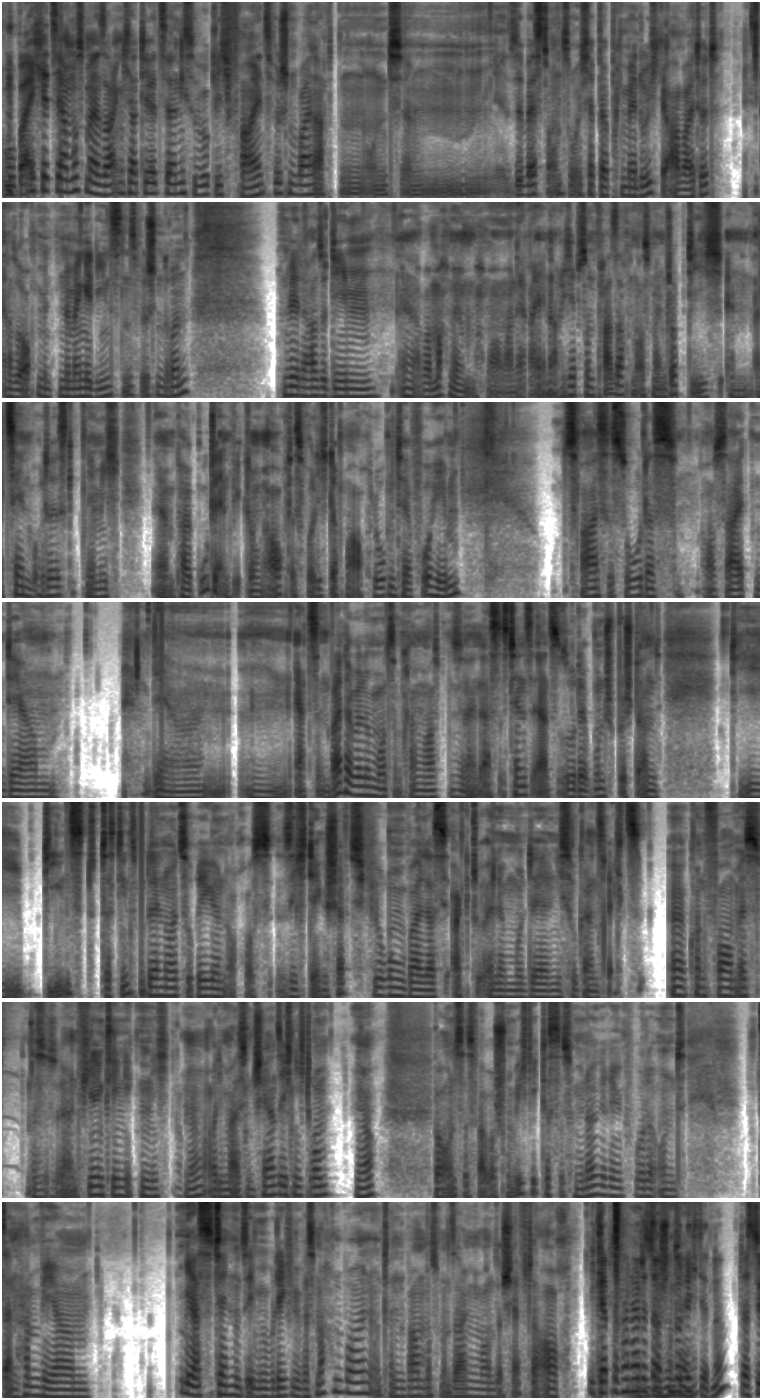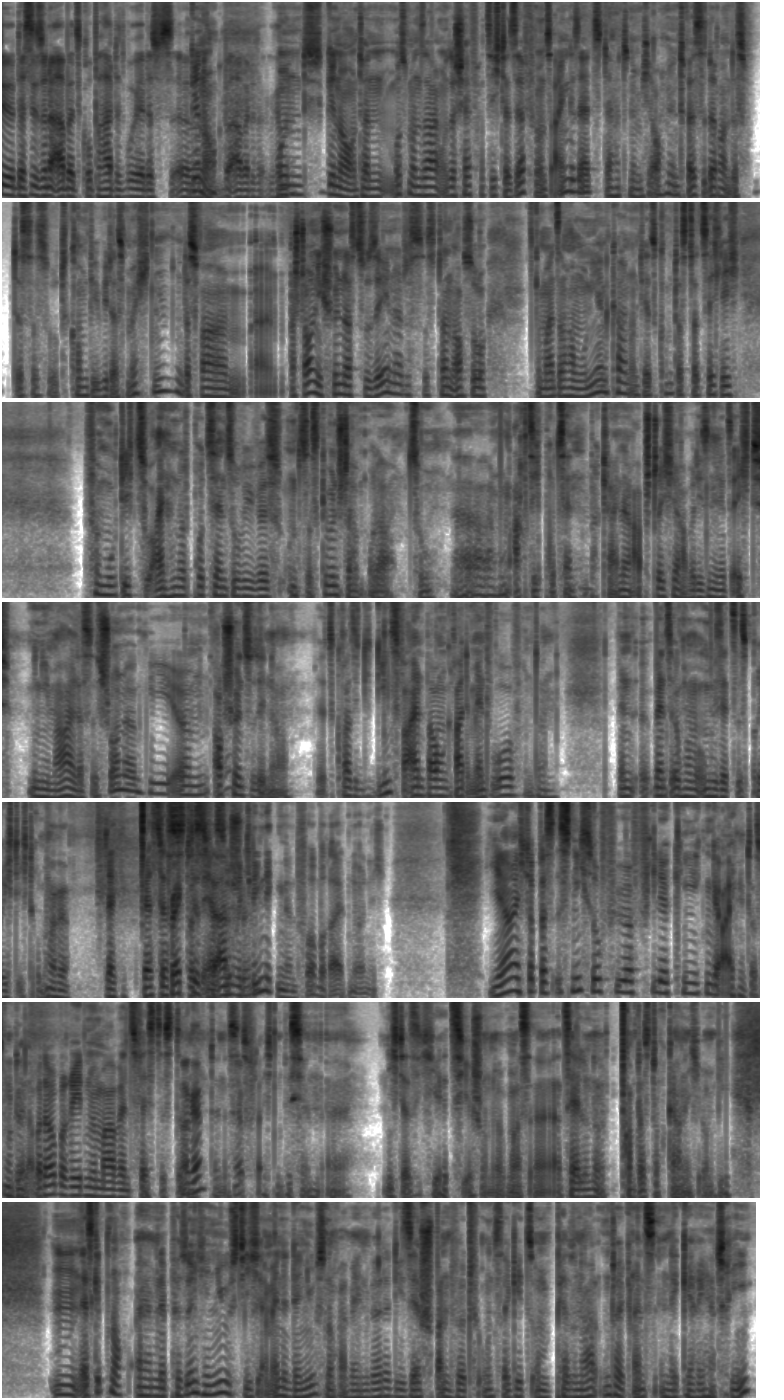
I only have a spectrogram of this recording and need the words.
Wobei ich jetzt ja, muss man ja sagen, ich hatte jetzt ja nicht so wirklich frei zwischen Weihnachten und ähm, Silvester und so. Ich habe ja primär durchgearbeitet, also auch mit einer Menge Diensten zwischendrin. Und werde also dem, äh, aber machen wir, machen wir mal der Reihe nach. Ich habe so ein paar Sachen aus meinem Job, die ich ähm, erzählen wollte. Es gibt nämlich äh, ein paar gute Entwicklungen auch, das wollte ich doch mal auch lobend hervorheben. Und zwar ist es so, dass aus Seiten der der äh, Ärzte in Weiterbildung bei im Krankenhaus, beziehungsweise Assistenzärzte, so der Wunsch bestand, die Dienst, das Dienstmodell neu zu regeln, auch aus Sicht der Geschäftsführung, weil das aktuelle Modell nicht so ganz rechtskonform ist. Das ist ja in vielen Kliniken nicht, okay. ne? aber die meisten scheren sich nicht drum. Ja? Bei uns, das war aber schon wichtig, dass das irgendwie neu geregelt wurde und dann haben wir wir Assistenten uns eben überlegt, wie wir es machen wollen und dann war, muss man sagen, war unser Chef da auch. Ich glaube, davon hattest du auch schon berichtet, ne? Dass du, dass ihr so eine Arbeitsgruppe hattet, wo ihr das äh, genau. bearbeitet habt. Und genau, und dann muss man sagen, unser Chef hat sich da sehr für uns eingesetzt. Der hatte nämlich auch ein Interesse daran, dass, dass das so kommt, wie wir das möchten. Und das war äh, erstaunlich schön, das zu sehen, ne? dass das dann auch so gemeinsam harmonieren kann. Und jetzt kommt das tatsächlich vermutlich zu 100 Prozent, so wie wir es uns das gewünscht haben. Oder zu äh, 80 Prozent. Ein paar kleine Abstriche, aber die sind jetzt echt minimal. Das ist schon irgendwie ähm, auch schön zu sehen. Ja. Jetzt quasi die Dienstvereinbarung gerade im Entwurf und dann, wenn es irgendwann mal umgesetzt ist, berichte ich drüber. Okay. Vielleicht Best das Practice für andere schön. Kliniken dann vorbereiten oder nicht? Ja, ich glaube, das ist nicht so für viele Kliniken geeignet, das Modell. Okay. Aber darüber reden wir mal, wenn es fest ist. Dann, okay. dann ist es ja. vielleicht ein bisschen, äh, nicht, dass ich hier jetzt hier schon irgendwas äh, erzähle und dann kommt das doch gar nicht irgendwie. Mm, es gibt noch ähm, eine persönliche News, die ich am Ende der News noch erwähnen würde, die sehr spannend wird für uns. Da geht es um Personaluntergrenzen in der Geriatrie.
